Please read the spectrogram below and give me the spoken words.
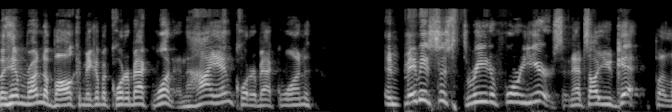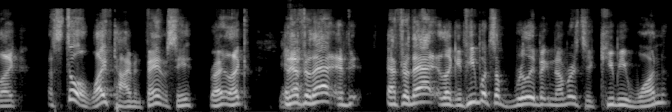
But him run the ball can make him a quarterback one and high end quarterback one. And maybe it's just three to four years, and that's all you get. But like that's still a lifetime in fantasy, right? Like, and after that, if after that, like if he puts up really big numbers to QB one,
